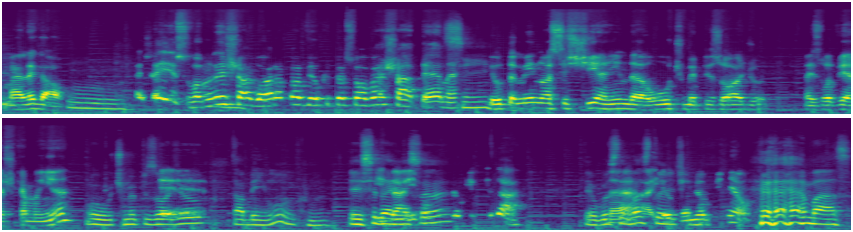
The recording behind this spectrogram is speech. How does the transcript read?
mais legal. Hum. Mas é isso, vamos deixar agora para ver o que o pessoal vai achar até, né? Sim. Eu também não assisti ainda o último episódio, mas vou ver acho que amanhã. O último episódio é... tá bem louco. Né? Esse e daí, daí essa... vamos ver o que, que dá. Eu gostei né? bastante. Aí eu dou a minha opinião. Massa.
